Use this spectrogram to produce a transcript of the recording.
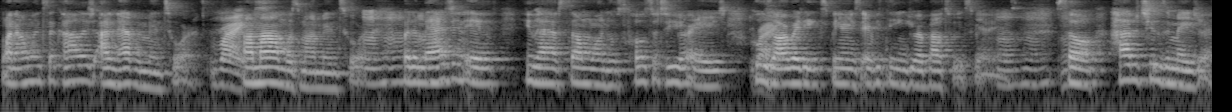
When I went to college, I didn't have a mentor. Right. My mom was my mentor. Mm-hmm, but imagine if you have someone who's closer to your age, who's Right. Mm-hmm, already experienced everything you're about to experience. So, how to choose a major,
